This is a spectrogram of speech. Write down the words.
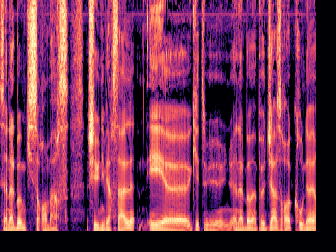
C'est un album qui sort en mars chez Universal et euh, qui est une- un album un peu jazz rock crooner.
